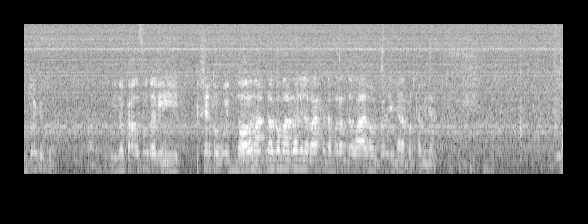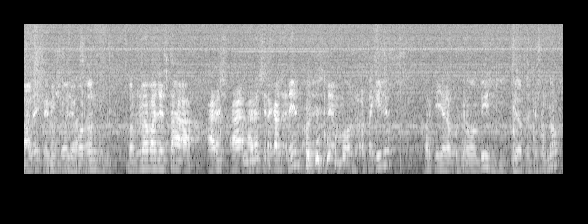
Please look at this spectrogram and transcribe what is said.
Un toque? Vull dir, no cal fotre-li 7 o 8 No com, boles. a- no com el Rocky la vegada que te foten de vegades al coll i encara pots caminar. Vale, fem això. Llavors, doncs, doncs una base està... Ara, ara, ara si a casa anem, ara si anem de les taquilles, perquè hi ha alguns que no ho hem vist i, i altres que són nous,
